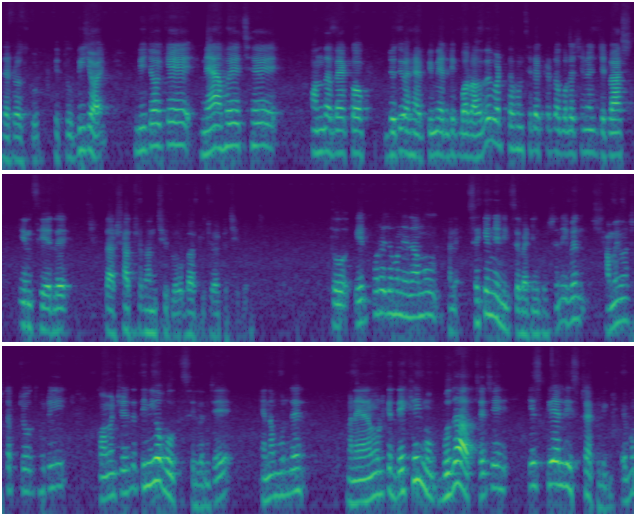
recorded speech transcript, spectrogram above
দ্যাট ওয়াজ গুড কিন্তু বিজয় বিজয়কে নেওয়া হয়েছে অন দ্য ব্যাক অফ যদিও হ্যাঁ প্রিমিয়ার লিগ বলা হবে বাট তখন সিলেক্টরটা বলেছিলেন যে লাস্ট এনসিএল এ তার সাতশো রান ছিল বা কিছু একটা ছিল তো এরপরে যখন এনামুল মানে সেকেন্ড ইনিংসে ব্যাটিং করছেন ইভেন শামীম আশরাফ চৌধুরী কমেন্ট্রিতে তিনিও বলতেছিলেন যে এনামুলের মানে এনামুলকে দেখেই বোঝা যাচ্ছে যে ইজ ক্লিয়ারলি স্ট্রাগলিং এবং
